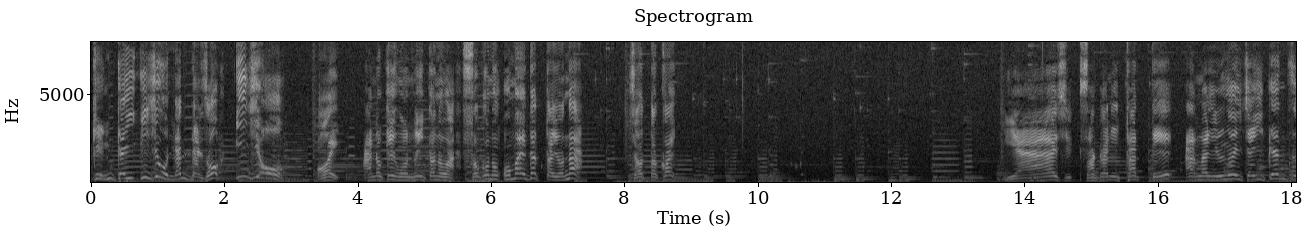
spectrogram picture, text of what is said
限界以上なんだぞ。以上。おいあの剣を抜いたのはそこのお前だったよな。ちょっと来い。よーしそこに立って。あんまり動いちゃいかんぞ。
